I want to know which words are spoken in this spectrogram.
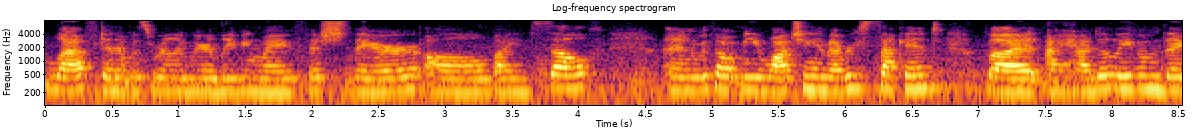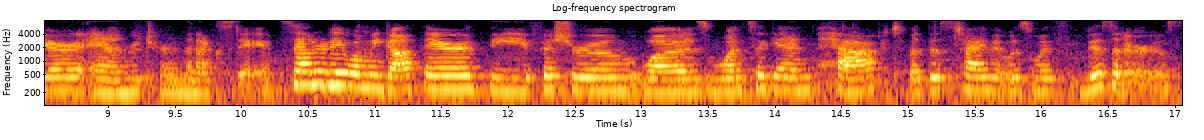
left and it was really weird leaving my fish there all by himself and without me watching him every second, but I had to leave him there and return the next day. Saturday when we got there, the fish room was once again packed, but this time it was with visitors.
